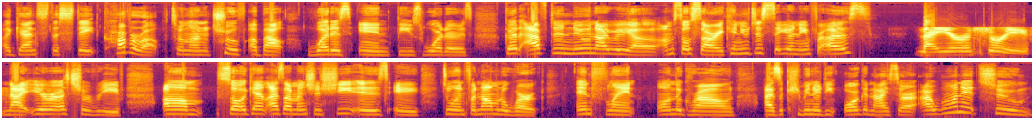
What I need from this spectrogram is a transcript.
against the state cover up to learn the truth about what is in these waters. Good afternoon, Iria. I'm so sorry. Can you just say your name for us? Nayyirah Shariff. Nayyirah Shariff. Um, so again, as I mentioned, she is a doing phenomenal work in Flint on the ground as a community organizer. I wanted to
